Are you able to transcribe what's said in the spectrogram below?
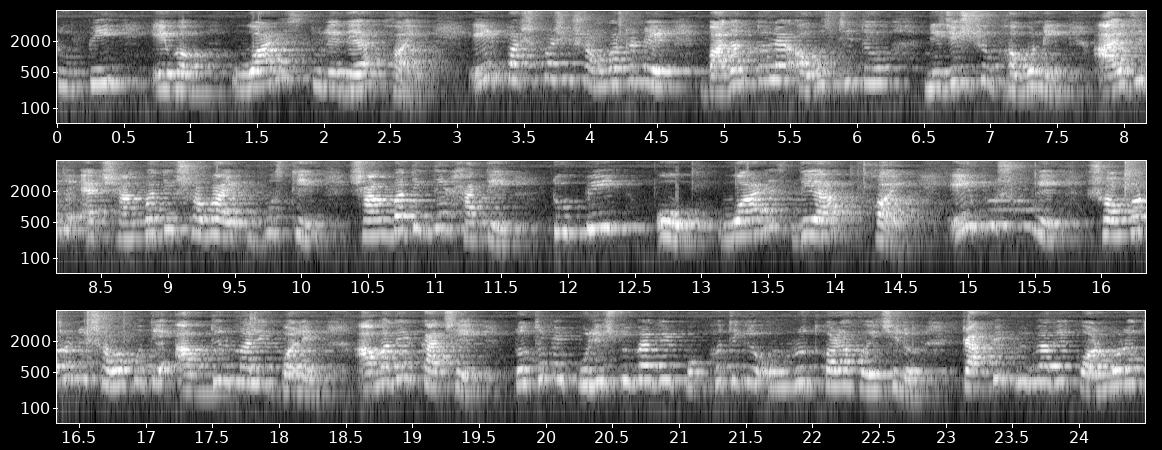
টুপি এবং ওয়ারেস তুলে দেওয়া হয়। এর পাশাপাশি সংগঠনের বাদামতলায় অবস্থিত নিজস্ব ভবনে আয়োজিত এক সাংবাদিক সভায় উপস্থিত সাংবাদিকদের হাতে টুপি ও ওয়ারেস দেয়া হয়। এই প্রসঙ্গে সংগঠনের সভাপতি আব্দুল মালিক বলেন, আমাদের কাছে প্রথমে পুলিশ বিভাগের পক্ষ থেকে অনুরোধ করা হয়েছিল, ট্রাফিক বিভাগে কর্মরত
